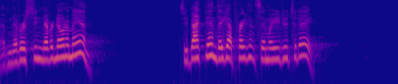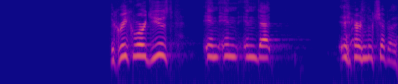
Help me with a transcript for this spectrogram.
have never seen, never known a man. See, back then they got pregnant the same way you do today. The Greek word used in, in, in that, here in Luke chapter,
